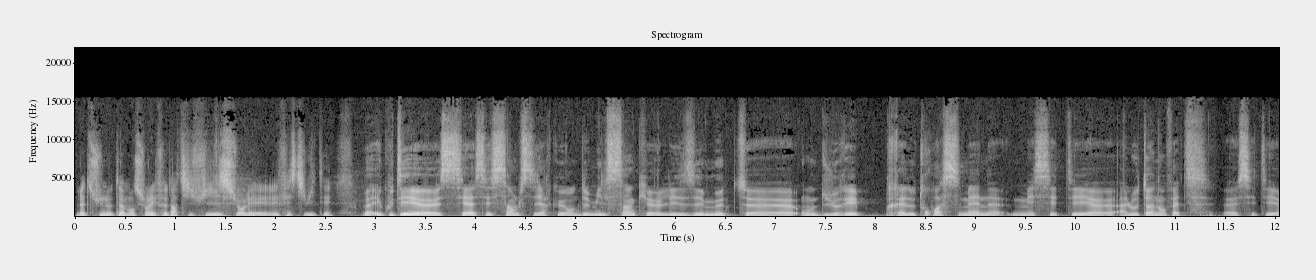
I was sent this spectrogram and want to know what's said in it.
là-dessus, notamment sur les feux d'artifice, sur les, festivités? Bah, Écoutez, euh, c'est assez simple, c'est-à-dire qu'en 2005, les émeutes ont duré près de trois semaines, mais c'était à l'automne en fait, c'était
